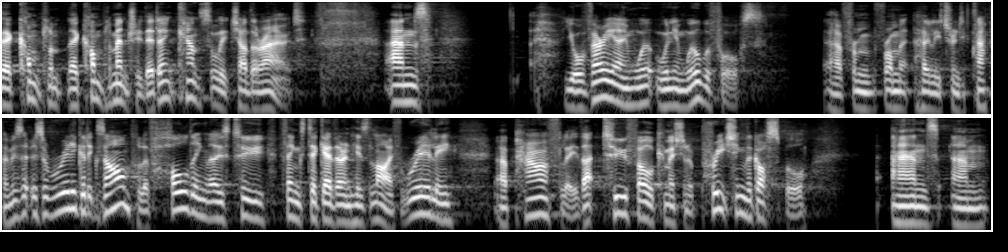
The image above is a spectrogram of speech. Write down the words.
they're, compl- they're complementary, they don't cancel each other out. And your very own William Wilberforce uh, from, from Holy Trinity Clapham is a, is a really good example of holding those two things together in his life really uh, powerfully. That twofold commission of preaching the gospel and, um,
